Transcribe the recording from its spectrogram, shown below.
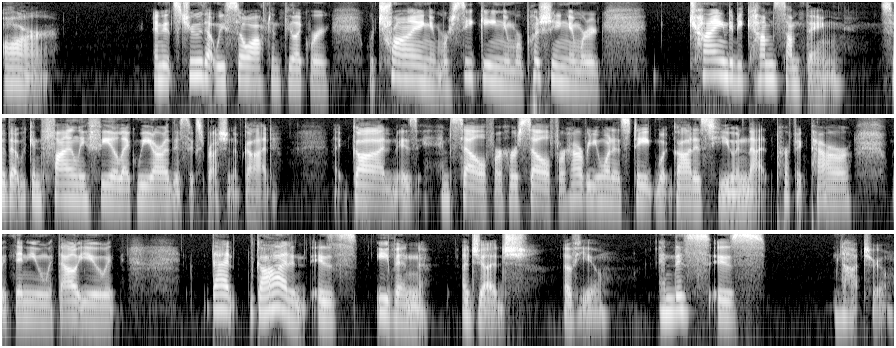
are. And it's true that we so often feel like we're we're trying and we're seeking and we're pushing and we're trying to become something so that we can finally feel like we are this expression of God. That God is himself or herself or however you want to state what God is to you and that perfect power within you and without you. That God is even a judge of you. And this is not true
